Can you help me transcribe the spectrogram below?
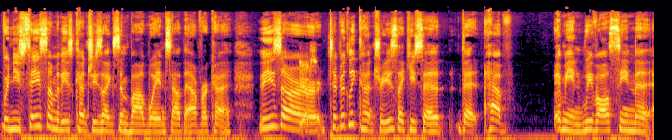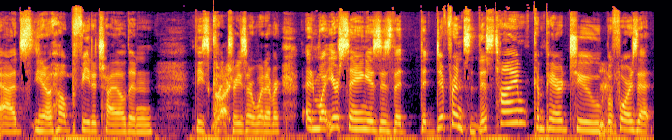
when you say some of these countries like Zimbabwe and South Africa, these are yes. typically countries, like you said, that have I mean, we've all seen the ads, you know, help feed a child in these countries right. or whatever. And what you're saying is, is that the difference this time compared to mm-hmm. before is that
